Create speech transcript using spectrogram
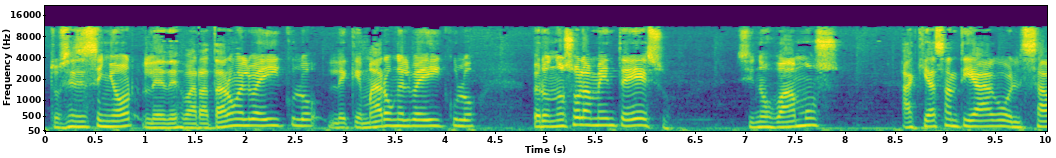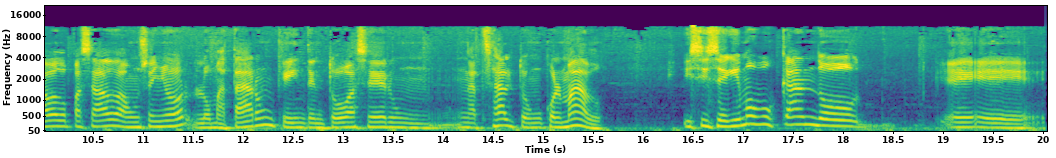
Entonces ese señor le desbarataron el vehículo, le quemaron el vehículo, pero no solamente eso, si nos vamos aquí a Santiago el sábado pasado a un señor lo mataron que intentó hacer un, asalto, un colmado. Y si seguimos buscando eh,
